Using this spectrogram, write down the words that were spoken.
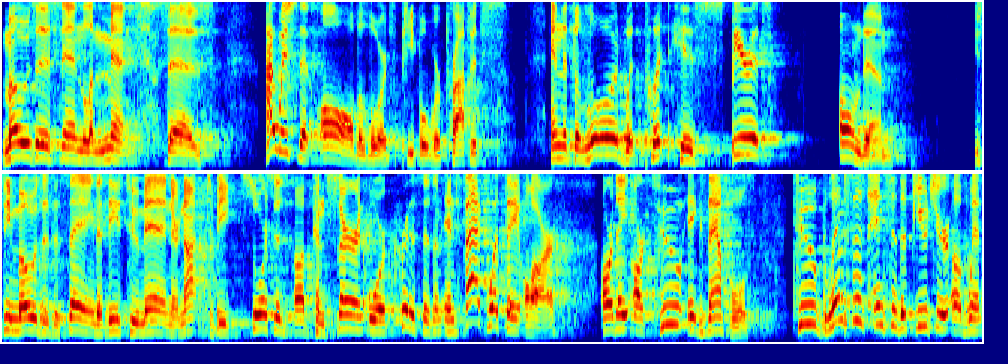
Moses in lament says, I wish that all the Lord's people were prophets and that the Lord would put his spirit on them. You see, Moses is saying that these two men are not to be sources of concern or criticism. In fact, what they are, are they are two examples, two glimpses into the future of when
